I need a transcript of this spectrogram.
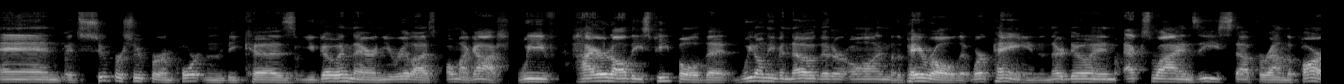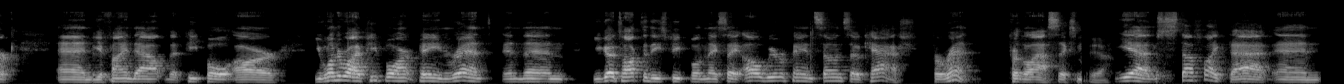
And it's super, super important because you go in there and you realize, oh my gosh, we've hired all these people that we don't even know that are on the payroll that we're paying, and they're doing X, Y, and Z stuff around the park. And you find out that people are, you wonder why people aren't paying rent. And then you go talk to these people and they say, oh, we were paying so and so cash for rent for the last six months. Yeah. Yeah. Stuff like that. And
